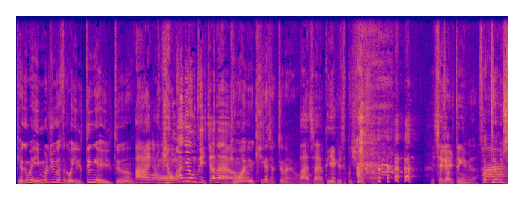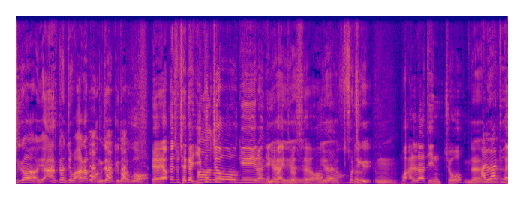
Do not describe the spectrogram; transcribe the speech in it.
개그맨 인물 중에서 거의 1등이에요, 1등. 아, 아, 경환이 형도 있잖아요. 경환이는 키가 작잖아요. 맞아요. 그 얘기를 듣고 싶었습니다. 예, 제가 1등입니다. 서태훈 씨가 약간 좀 아랍 왕자 같기도 하고. 예, 약간 좀 제가 이국적이라는 얘기 예, 많이 예, 들었어요. 예, 맞아요. 솔직히, 음. 뭐 알라딘 쪽, 네, 네. 알라딘. 예,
